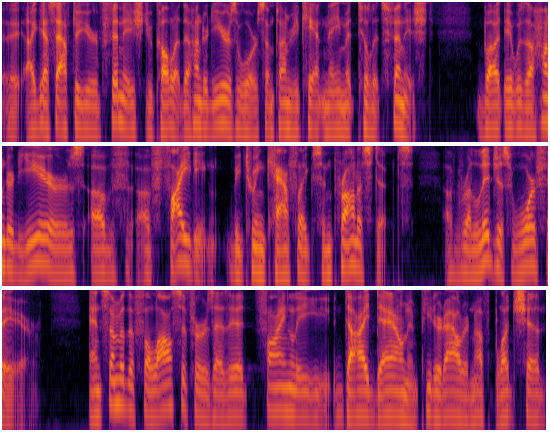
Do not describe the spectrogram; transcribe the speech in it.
Uh, I guess after you're finished, you call it the Hundred Years' War. Sometimes you can't name it till it's finished. But it was a hundred years of, of fighting between Catholics and Protestants, of religious warfare. And some of the philosophers, as it finally died down and petered out, enough bloodshed,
